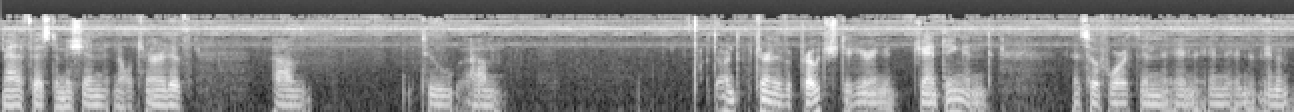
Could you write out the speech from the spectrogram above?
manifest a mission, an alternative um, to um, alternative approach to hearing and chanting and and so forth in in in in, in,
